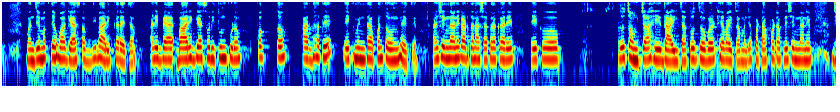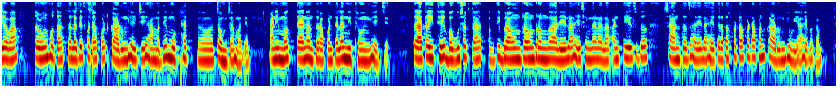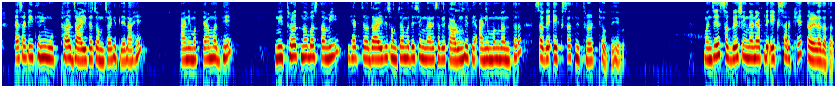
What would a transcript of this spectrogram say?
म्हणजे मग तेव्हा गॅस अगदी बारीक करायचा आणि बॅ बारीक गॅसवर इथून पुढं फक्त अर्धा ते एक मिनटं आपण तळून घ्यायचे. आणि शेंगदाणे काढताना अशा प्रकारे एक जो चमचा आहे जाळीचा तो जवळ ठेवायचा. म्हणजे फटाफट आपले शेंगदाणे जेव्हा तळून होतात तर लगेच फटाफट काढून घ्यायचे ह्यामध्ये मोठ्या चमच्यामध्ये. आणि मग त्यानंतर आपण त्याला निथळून घ्यायचे. तर आता इथे बघू शकता अगदी ब्राऊन ब्राऊन रंग आलेला आहे शेंगदाण्याला आणि तेलसुद्धा शांत झालेलं आहे. तर आता फटाफट आपण काढून घेऊया. आहे बघा. त्यासाठी इथे मी मोठा जाळीचा चमचा घेतलेला आहे. आणि मग त्यामध्ये निथळत न बसता मी ह्या च- जाळीच्या चमच्यामध्ये शेंगदाणे सगळे काढून घेते आणि मग नंतर सगळे एकसाथ निथळत ठेवते हे म्हणजे सगळे शेंगदाणे आपले एकसारखे तळल्या जातात.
